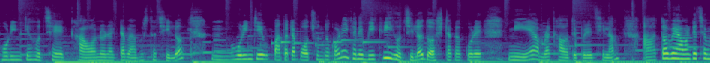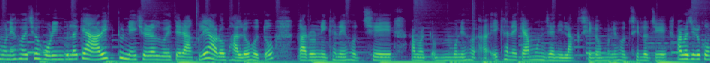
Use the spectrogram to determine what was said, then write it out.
হরিণকে হচ্ছে খাওয়ানোর একটা ব্যবস্থা ছিল। হরিণ যে পাতাটা পছন্দ করে, এখানে বিক্রি হচ্ছিল দশ টাকা করে নিয়ে আমরা খাওয়াতে পেরেছিলাম। তবে আমার কাছে মনে হয়েছে হরিণগুলোকে আর একটু ন্যাচারাল ওয়েতে রাখলে আরও ভালো হতো। কারণ এখানে হচ্ছে আমার মনে হয় এখানে কেমন জানি লাগছিল, মনে হচ্ছিল যে আমরা যেরকম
